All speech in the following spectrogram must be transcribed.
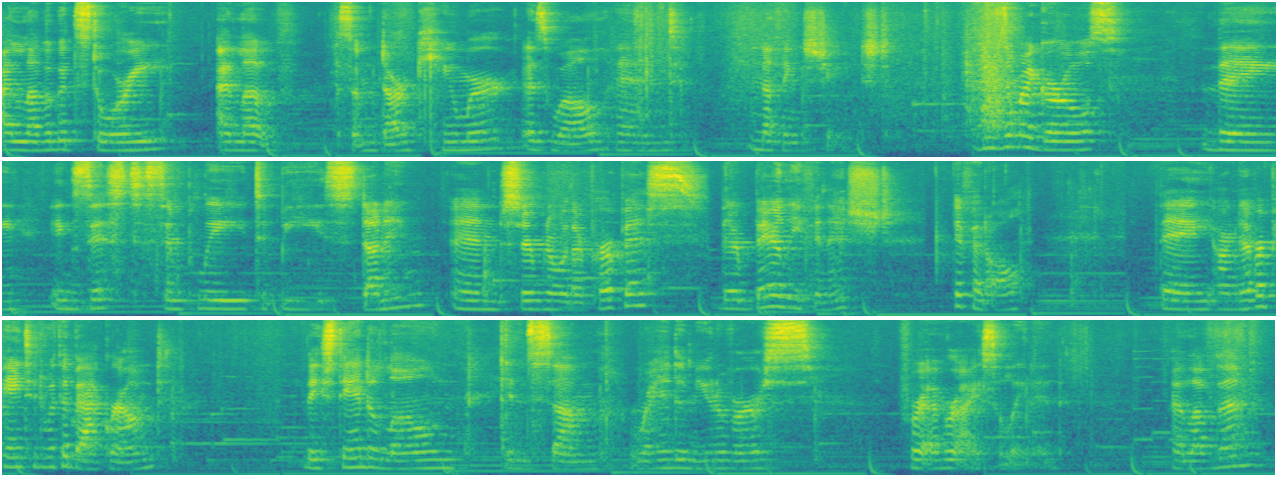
I love a good story. I love some dark humor as well, and nothing's changed. These are my girls. They exist simply to be stunning and serve no other purpose. They're barely finished, if at all. They are never painted with a background. They stand alone in some random universe, forever isolated. I love them,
